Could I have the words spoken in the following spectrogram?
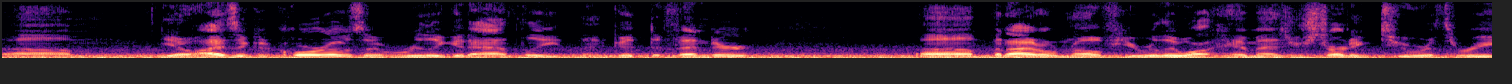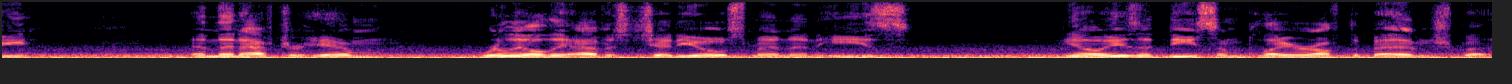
Um, you know, Isaac Okoro is a really good athlete and a good defender, um, but I don't know if you really want him as your starting two or three. And then after him, really all they have is Cedi Osman, and he's, you know, he's a decent player off the bench, but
